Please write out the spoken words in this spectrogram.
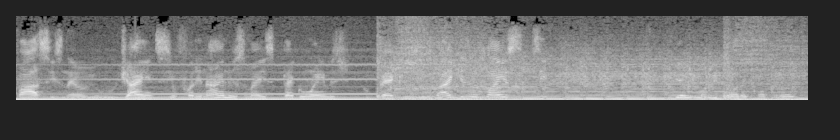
fáceis, né? O, o Giants e o 49ers, mas pega o Rams, o Packers e os Vikings, os Vier uma vitória contra uh,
